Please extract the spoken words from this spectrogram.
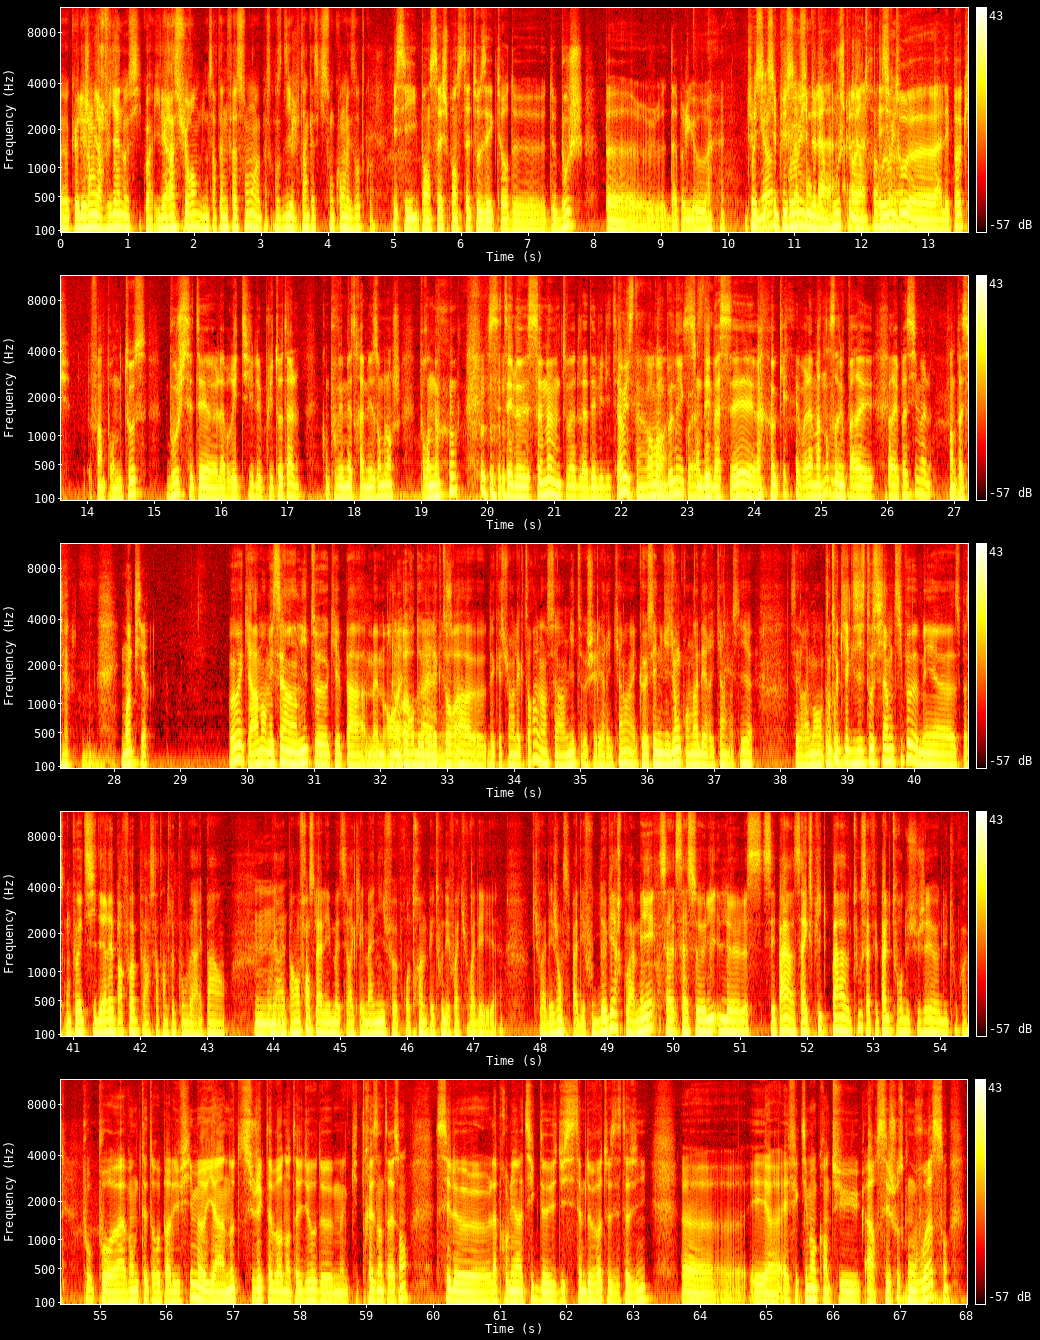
euh, que les gens y reviennent aussi quoi. Il est rassurant d'une certaine façon parce qu'on se dit putain qu'est-ce qu'ils sont cons les autres quoi. Et s'il pensait, je pense peut-être aux électeurs de, de Bush, euh, W. Oui, c'est plus Oui, un oui. film de l'air bouche que de l'air Trump. Et Oui, surtout oui. euh, à l'époque, enfin pour nous tous, Bush c'était euh, l'abruti le plus total qu'on pouvait mettre à Maison Blanche. Pour nous, c'était le summum, tu vois, de la débilité. Ah oui c'était vraiment Bon, un bonnet Ils quoi. sont débassés. euh, ok, voilà. Maintenant, ça nous paraît, paraît pas si mal. Enfin, pas si mal. Moins pire. Oui, carrément. Mais c'est un mythe euh, qui est pas même en Ouais, hors de ouais, l'électorat, euh, des questions électorales. hein. C'est un mythe chez les ricains et que c'est une vision qu'on a des ricains aussi. C'est vraiment un truc qui existe aussi un petit peu, mais euh, c'est parce qu'on peut être sidéré parfois par certains trucs qu'on verrait pas, en, Mm. qu'on verrait pas en France. Là, les, c'est vrai que les manifs pro-Trump et tout, des fois, tu vois des, euh, tu vois des gens, c'est pas des foot de guerre, quoi. Mais ça, ça explique pas tout, ça fait pas le tour du sujet euh, du tout, quoi. Pour, euh, avant peut-être reparler du film, euh, il y a un autre sujet que tu abordes dans ta vidéo qui est très intéressant. C'est la problématique du système de vote aux États-Unis. Et effectivement, quand tu. Alors, des choses qu'on voit,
